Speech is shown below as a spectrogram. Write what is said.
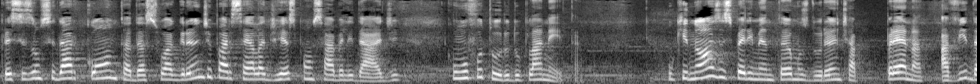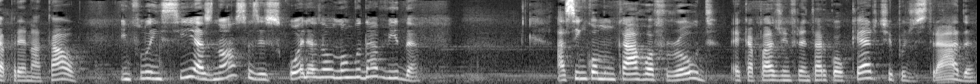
precisam se dar conta da sua grande parcela de responsabilidade com o futuro do planeta. O que nós experimentamos durante a, pré a vida pré-natal influencia as nossas escolhas ao longo da vida. Assim como um carro off-road é capaz de enfrentar qualquer tipo de estrada,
